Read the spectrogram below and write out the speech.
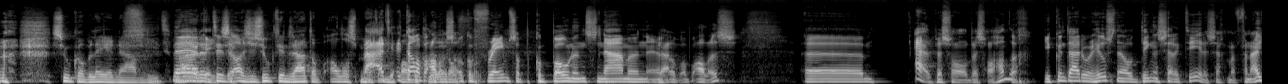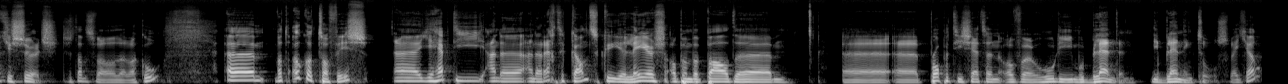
zoeken op layernaam niet. Nee, maar het is, ja. als je zoekt inderdaad op alles met Maar het, het kan op alles. Ook op frames, op components, namen, en Ja. op, op alles. Ehm, ja, het is best wel, best wel handig. Je kunt daardoor heel snel dingen selecteren, zeg maar, vanuit je search. Dus dat is wel, wel cool. Ehm, wat ook wel tof is, eh, je hebt die aan de, aan de rechterkant, kun je layers op een bepaalde eh, eh, property zetten over hoe die moet blenden. Die blending tools, weet je wel?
